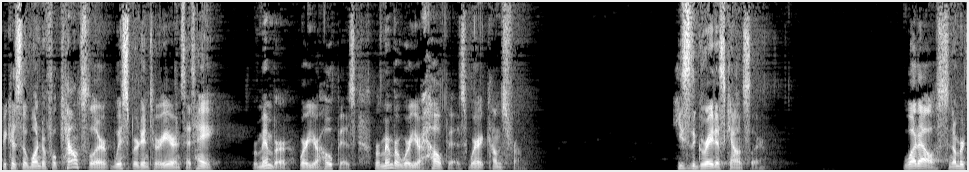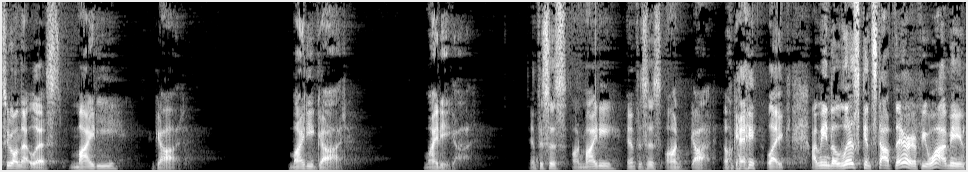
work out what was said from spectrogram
because the wonderful counselor whispered into her ear and says, Hey, remember where your hope is. Remember where your help is, where it comes from. He's the greatest counselor. What else? Number two on that list mighty God. Mighty God. Mighty God. Emphasis on mighty, emphasis on God. Okay? Like, I mean, the list can stop there if you want. I mean,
